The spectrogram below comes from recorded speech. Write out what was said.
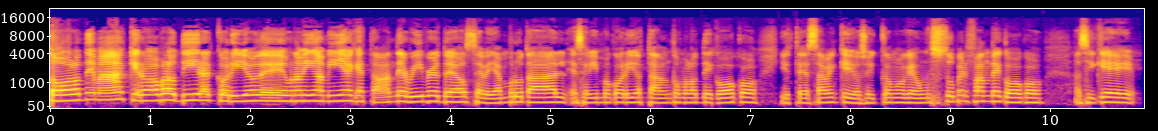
Todos los demás, quiero aplaudir al corillo de una amiga mía que estaban de Riverdale, se veían brutal. Ese mismo corillo estaban como los de Coco. Y ustedes saben que yo soy como que un súper fan de Coco. Así que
